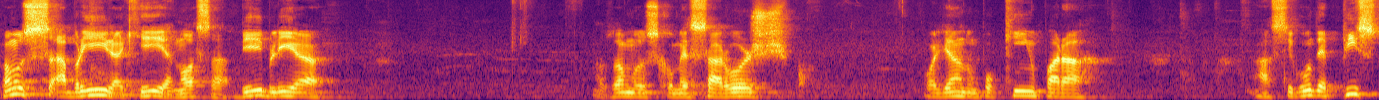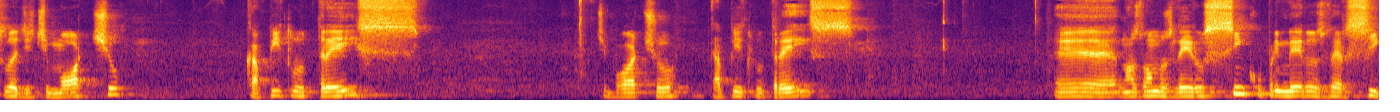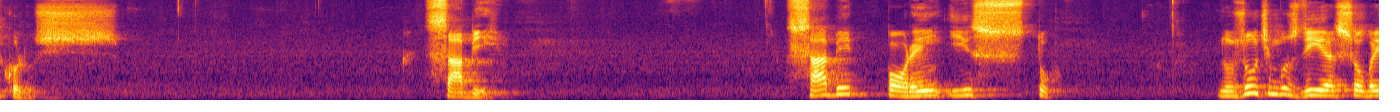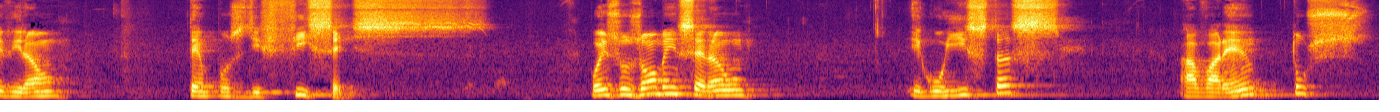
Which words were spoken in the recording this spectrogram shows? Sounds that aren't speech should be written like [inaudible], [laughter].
Vamos abrir aqui a nossa Bíblia. Nós vamos começar hoje olhando um pouquinho para a segunda epístola de Timóteo, capítulo 3. Timóteo, capítulo 3. É, nós vamos ler os cinco primeiros versículos. Sabe. Sabe, porém, isto: nos últimos dias sobrevirão tempos difíceis, pois os homens serão egoístas, avarentos,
